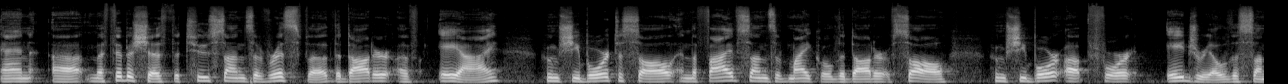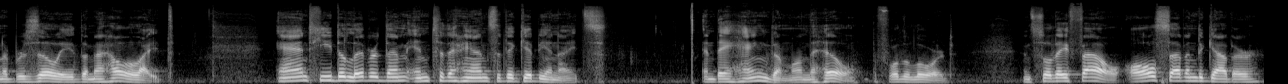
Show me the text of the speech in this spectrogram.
and uh, Mephibosheth, the two sons of Rizpah, the daughter of Aiah, whom she bore to Saul, and the five sons of Michal, the daughter of Saul, whom she bore up for Adriel, the son of Barzillai, the Meholathite. And he delivered them into the hands of the Gibeonites, and they hanged them on the hill before the Lord. And so they fell, all seven together,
